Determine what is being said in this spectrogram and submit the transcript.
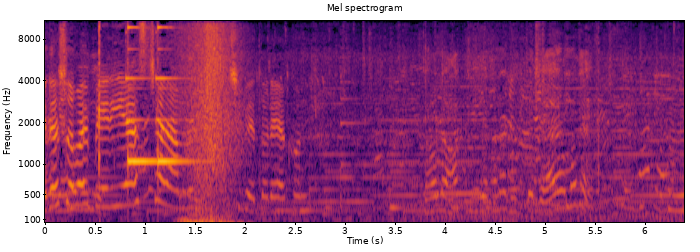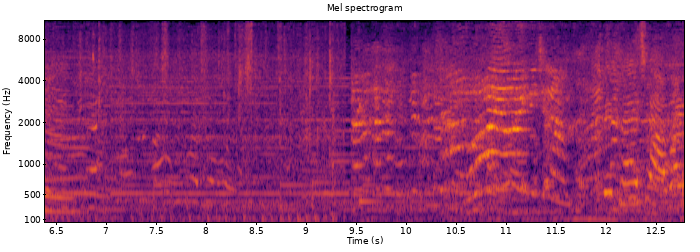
এরা সবাই বেরিয়ে আসছে আর আমরা ঢুকছি ভেতরে এখন। তাহলে আর চিড়িয়াখানা ঢুকতে দেয় আমাদের? আছে আবার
